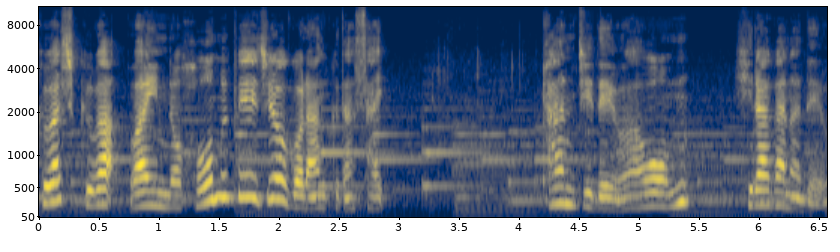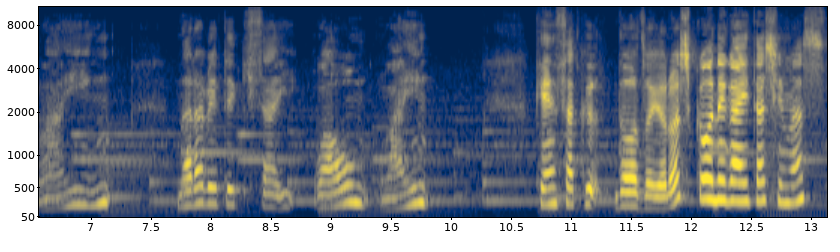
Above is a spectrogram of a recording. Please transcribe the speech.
詳しくはワインのホームページをご覧ください。漢字で和音ひらがなでワイン並べて記載和音ワイン検索どうぞよろしくお願いいたします。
